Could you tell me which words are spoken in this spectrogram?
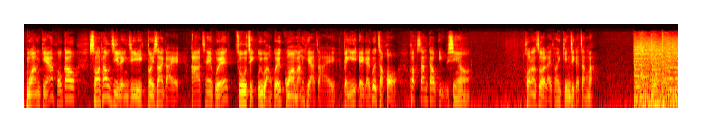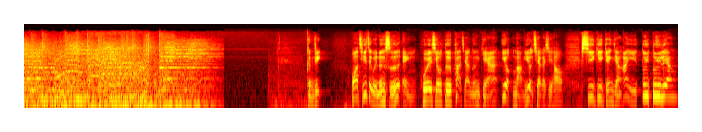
原件好到汕头二零二一第三届亚青会组织委员会官网下载，并于下个月十号。发送到邮箱，可能做来同今日嘅账嘛。近日，我市一位女士用火烧刀拍车软件约网约车的时候，司机经常爱伊对对量，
